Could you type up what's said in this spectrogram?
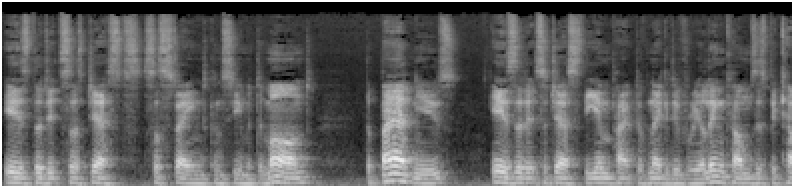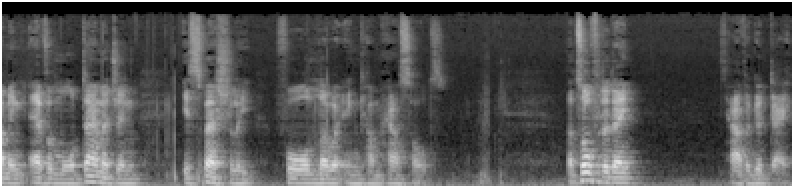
is that it suggests sustained consumer demand. The bad news is that it suggests the impact of negative real incomes is becoming ever more damaging, especially for lower income households. That's all for today. Have a good day.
